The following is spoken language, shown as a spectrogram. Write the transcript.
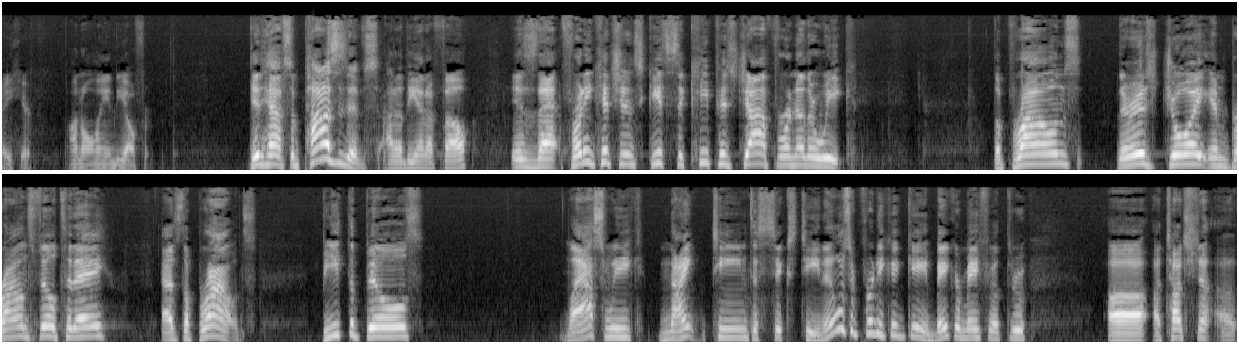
right here on All Andy Alfred. Did have some positives out of the NFL is that Freddie Kitchens gets to keep his job for another week. The Browns, there is joy in Brownsville today as the Browns beat the Bills last week 19 to 16. And it was a pretty good game. Baker Mayfield threw uh, a touchdown,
